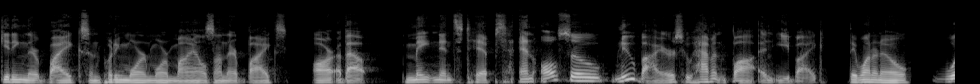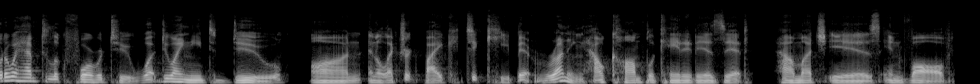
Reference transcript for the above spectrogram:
getting their bikes and putting more and more miles on their bikes are about maintenance tips and also new buyers who haven't bought an e-bike. They want to know what do I have to look forward to? What do I need to do on an electric bike to keep it running? How complicated is it? How much is involved?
